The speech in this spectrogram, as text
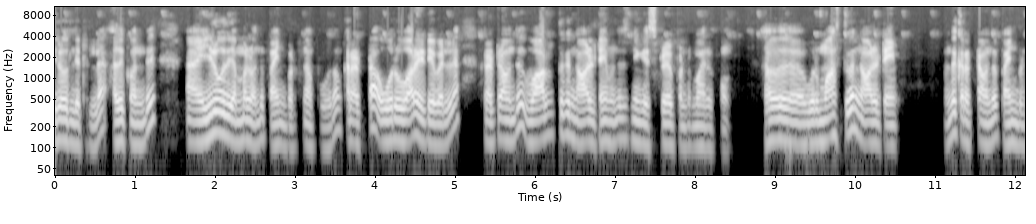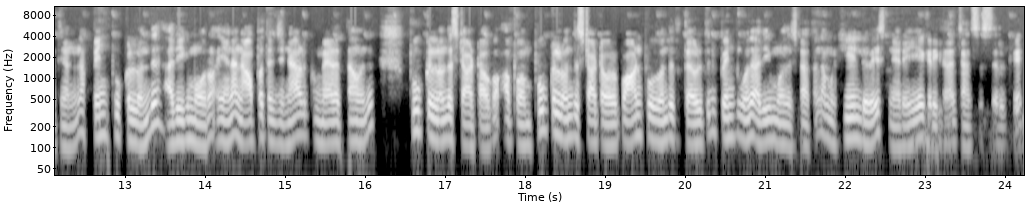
இருபது லிட்டரில். அதுக்கு வந்து இருபது எம்எல் வந்து பயன்படுத்தினா போதும். கரெக்டாக ஒரு வாரம் இடைவெளியில் கரெக்டாக வந்து வாரத்துக்கு நாலு டைம் வந்து நீங்கள் ஸ்ப்ரே பண்ணுற மாதிரி இருக்கும். அதாவது ஒரு மாதத்துக்கு நாலு டைம் வந்து கரெக்டாக வந்து பயன்படுத்தினாங்கன்னா பெண் பூக்கள் வந்து அதிகமாக வரும். ஏன்னா நாற்பத்தஞ்சு நாளுக்கு மேலே தான் வந்து பூக்கள் வந்து ஸ்டார்ட் ஆகும். அப்போ பூக்கள் வந்து ஸ்டார்ட் ஆகிறப்போ ஆண் பூ வந்து தவிர்த்துட்டு பெண் பூ வந்து அதிகமாக வந்துச்சுன்னா தான் நமக்கு ஹீல்டு வைஸ் நிறைய கிடைக்கிற சான்சஸ் இருக்குது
